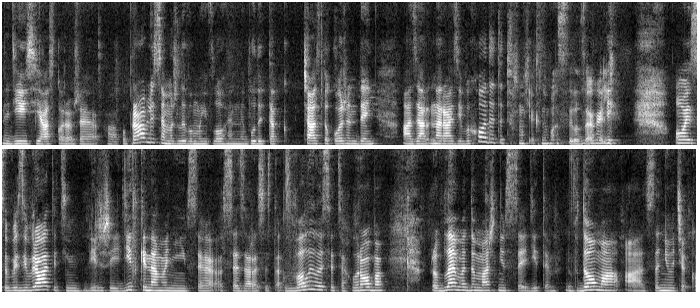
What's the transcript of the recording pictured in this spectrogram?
Надіюсь, я скоро вже поправлюся. Можливо, мої влоги не будуть так часто кожен день а, наразі виходити, тому як нема сил взагалі. Ой, себе зібрати, тим більше і дітки на мені, все, все зараз так звалилося, ця хвороба. Проблеми домашні, все, діти вдома, а санючок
